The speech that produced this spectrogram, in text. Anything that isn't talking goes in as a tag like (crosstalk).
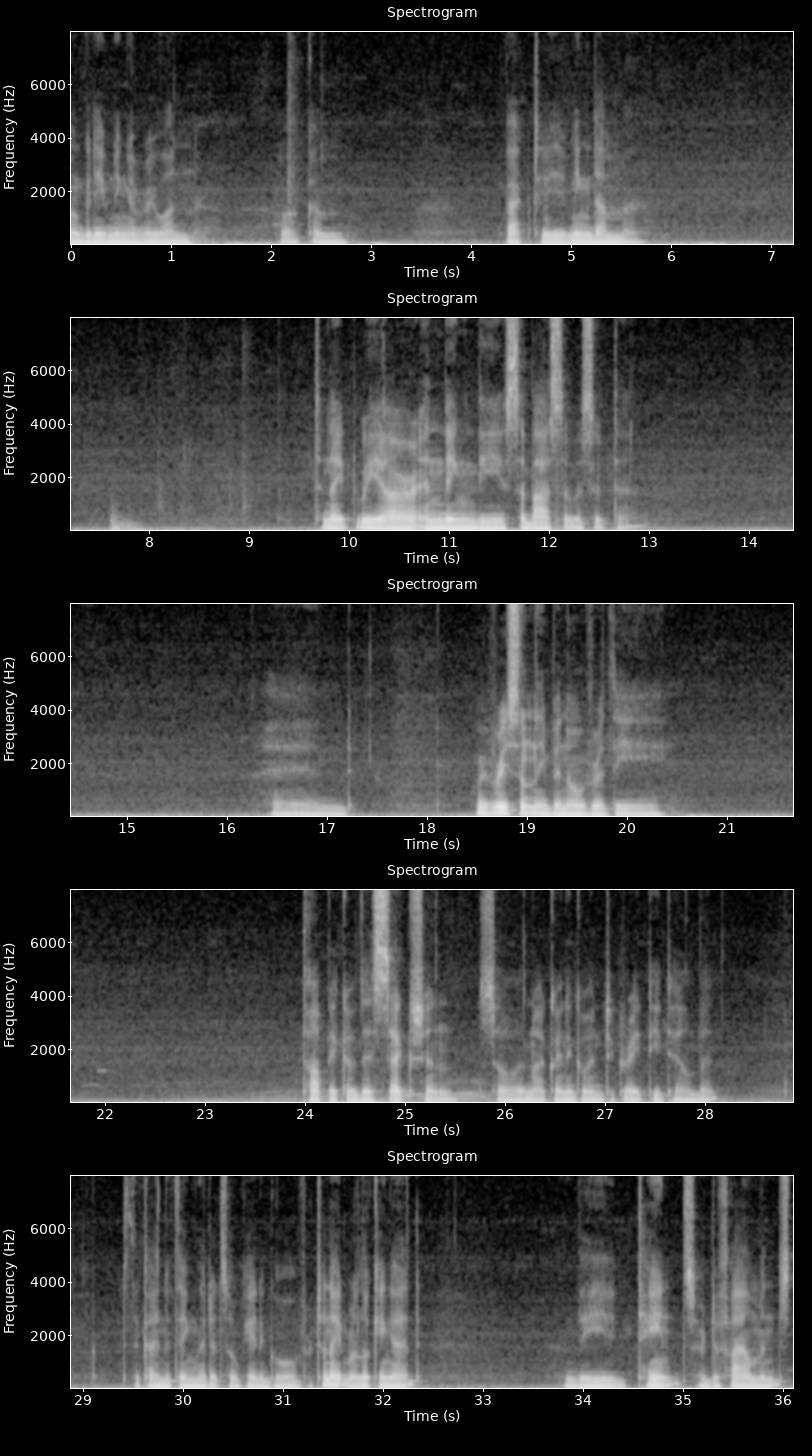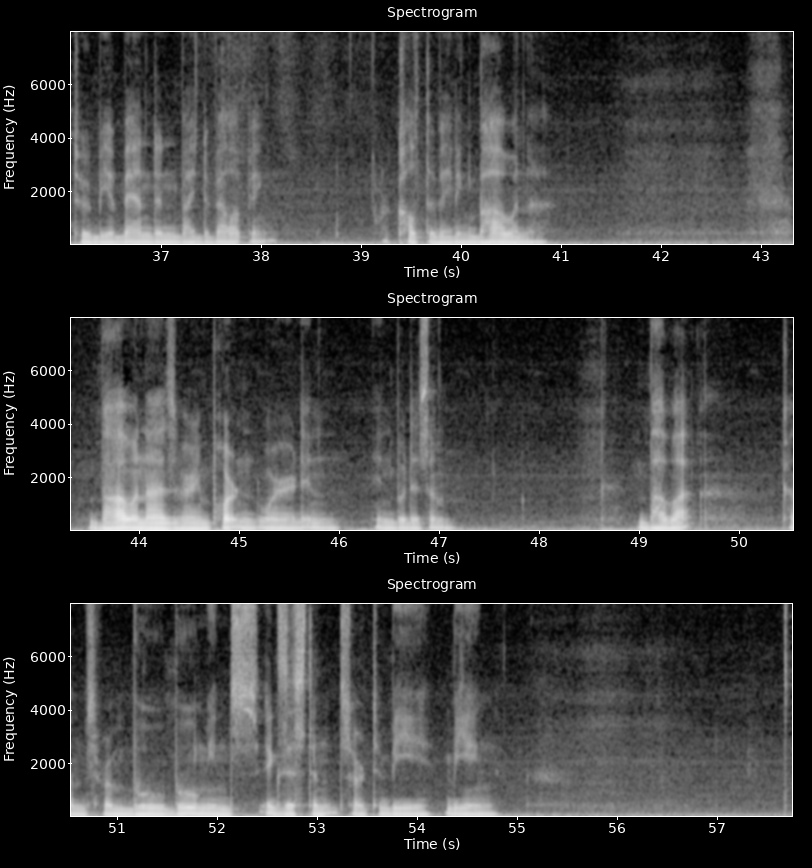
Well, good evening, everyone. Welcome back to Evening Dhamma. Tonight we are ending the Sabbasava Sutta. And we've recently been over the topic of this section, so I'm not going to go into great detail, but the kind of thing that it's okay to go over. Tonight we're looking at the taints or defilements to be abandoned by developing or cultivating bhavana. Bhavana is a very important word in, in Buddhism. Bhava comes from bu. Bu means existence or to be, being.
